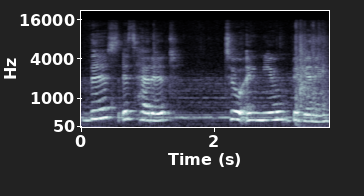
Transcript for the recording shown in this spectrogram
this is headed to a new beginning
